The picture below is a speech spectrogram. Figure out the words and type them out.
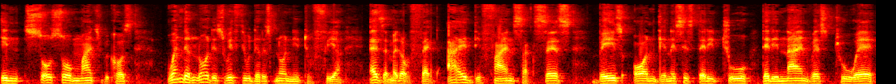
in so so much because when the Lord is with you there is no need to fear. As a matter of fact, I define success based on Genesis 32 39 verse 2 where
